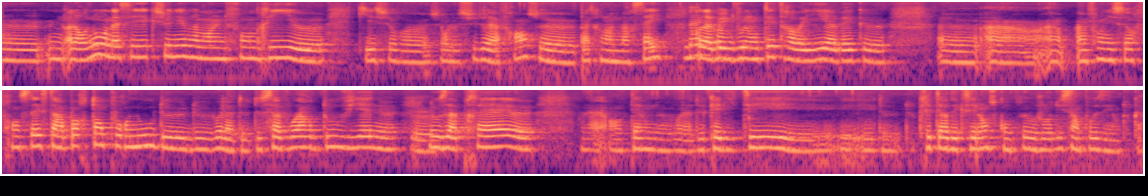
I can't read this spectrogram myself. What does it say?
une, une, Alors nous, on a sélectionné vraiment une fonderie qui est sur, sur le sud de la France, pas très loin de Marseille. Donc on avait une volonté de travailler avec euh, un, un, fournisseur français. C'était important pour nous de, de voilà, de, de savoir d'où viennent mmh. nos apprêts. Voilà, en termes voilà, de qualité et, et de, de, critères d'excellence qu'on peut aujourd'hui s'imposer en tout cas.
